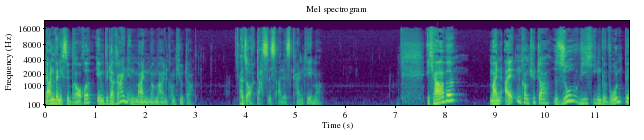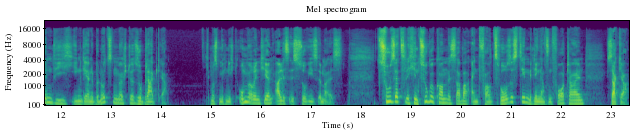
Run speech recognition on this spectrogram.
dann, wenn ich sie brauche, eben wieder rein in meinen normalen Computer. Also auch das ist alles kein Thema. Ich habe meinen alten Computer so, wie ich ihn gewohnt bin, wie ich ihn gerne benutzen möchte, so bleibt er. Ich muss mich nicht umorientieren, alles ist so, wie es immer ist. Zusätzlich hinzugekommen ist aber ein V2-System mit den ganzen Vorteilen. Ich sage ja,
